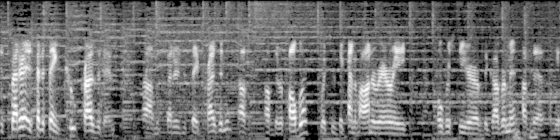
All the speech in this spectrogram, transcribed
it's better instead of saying two presidents, um, it's better to say president of, of the republic, which is the kind of honorary overseer of the government of the, of the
